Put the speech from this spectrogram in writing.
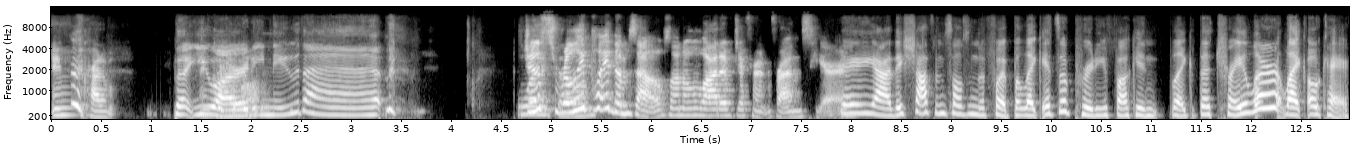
Incredible. But you Incredible. already knew that. Just really film. played themselves on a lot of different fronts here. Yeah, yeah, yeah, they shot themselves in the foot, but like it's a pretty fucking like the trailer. Like, okay,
